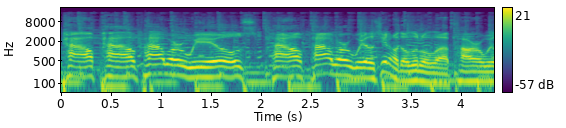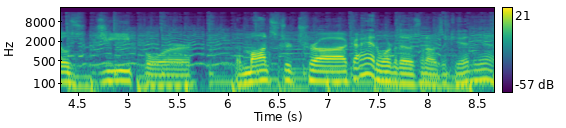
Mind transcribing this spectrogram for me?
Pow pow power wheels, pow power wheels. You know the little uh, Power Wheels Jeep or the monster truck. I had one of those when I was a kid. Yeah.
